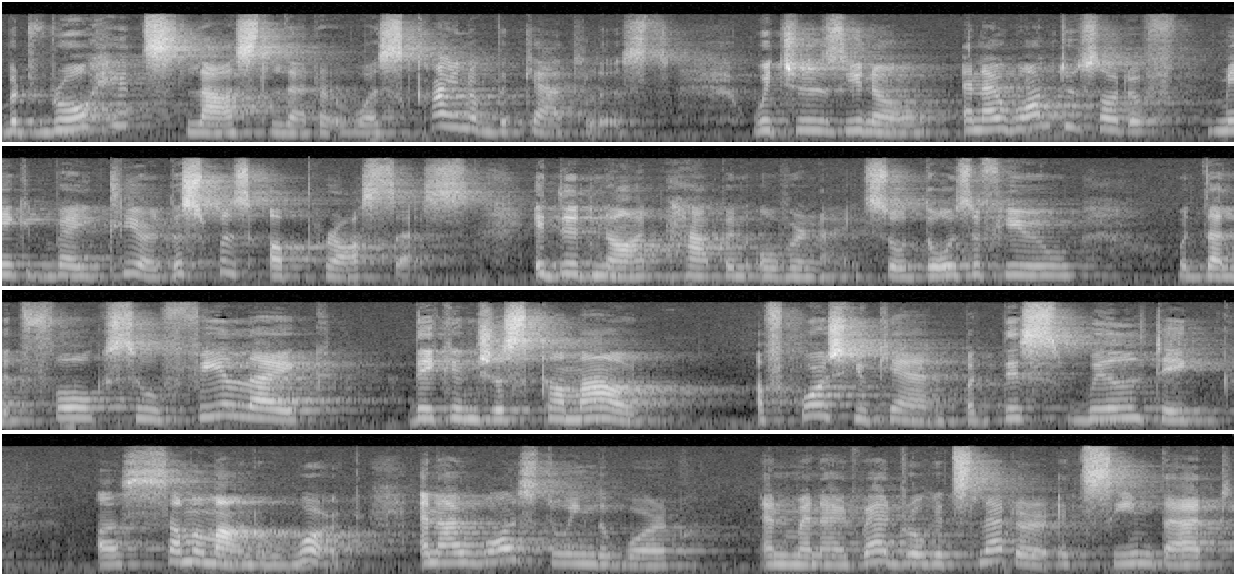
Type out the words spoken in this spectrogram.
But Rohit's last letter was kind of the catalyst, which is, you know, and I want to sort of make it very clear this was a process. It did not happen overnight. So, those of you with Dalit folks who feel like they can just come out, of course you can, but this will take uh, some amount of work. And I was doing the work and when I read Rohit's letter, it seemed that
